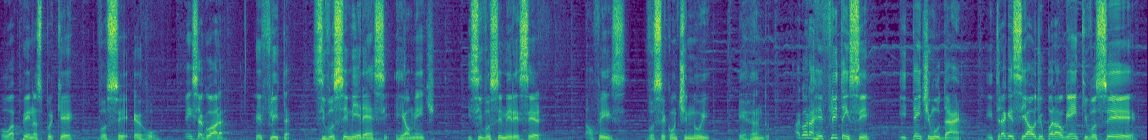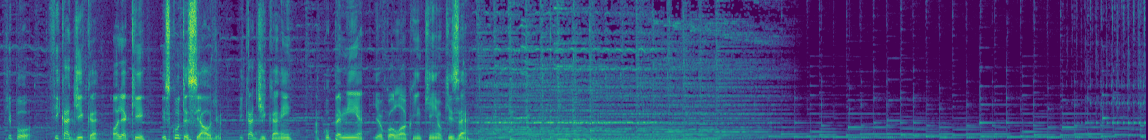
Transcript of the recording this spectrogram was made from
Ou apenas porque você errou. Pense agora, reflita se você merece realmente. E se você merecer, talvez você continue errando. Agora reflita em si e tente mudar. Entregue esse áudio para alguém que você. Tipo, fica a dica. Olha aqui, escuta esse áudio. Fica a dica, hein? A culpa é minha e eu coloco em quem eu quiser.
